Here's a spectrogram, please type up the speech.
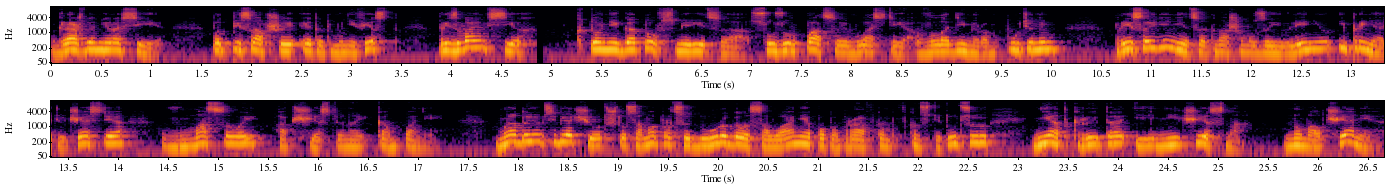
граждане России, подписавшие этот манифест, призываем всех, кто не готов смириться с узурпацией власти Владимиром Путиным, присоединиться к нашему заявлению и принять участие в массовой общественной кампании. Мы отдаем себе отчет, что сама процедура голосования по поправкам в Конституцию не открыта и нечестна, но молчание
